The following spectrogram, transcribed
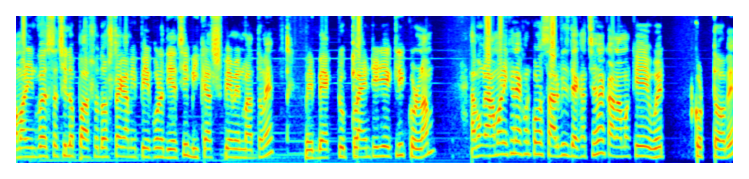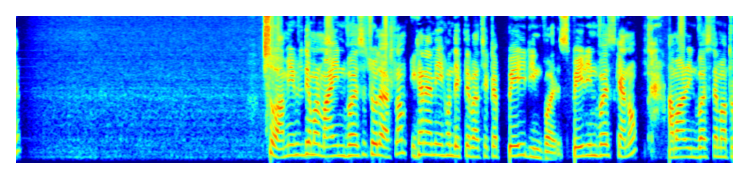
আমার ইনভয়েসটা ছিল পাঁচশো দশ টাকা, আমি পে করে দিয়েছি বিকাশ পেমেন্ট মাধ্যমে। আমি ব্যাক টু ক্লায়েন্ট এরিয়ায় ক্লিক করলাম। এবং আমার এখানে এখন কোনো সার্ভিস দেখাচ্ছে না, কারণ আমাকে ওয়েট করতে হবে। সো আমি যদি আমার মাই ইনভয়েসে চলে আসলাম, এখানে আমি এখন দেখতে পাচ্ছি একটা পেইড ইনভয়েস পেইড ইনভয়েস কেন? আমার ইনভয়েসটা মাত্র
